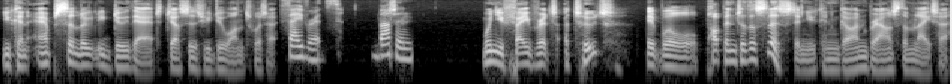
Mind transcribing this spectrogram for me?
you can absolutely do that just as you do on Twitter. Favorites, button. When you favorite a toot, it will pop into this list and you can go and browse them later.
